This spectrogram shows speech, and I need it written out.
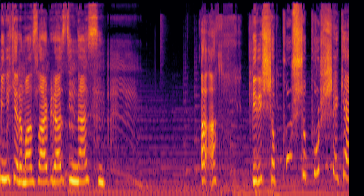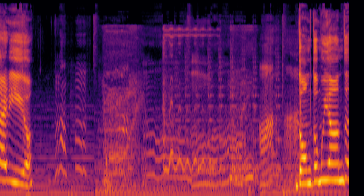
Minik yaramazlar biraz dinlensin. Aa, biri şapur şapur şeker yiyor. Domdom uyandı.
